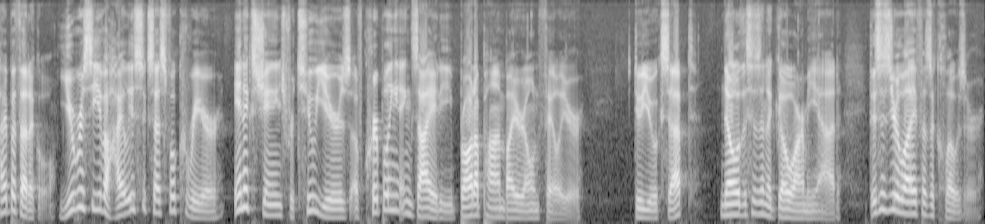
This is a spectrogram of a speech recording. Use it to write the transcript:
Hypothetical. You receive a highly successful career in exchange for two years of crippling anxiety brought upon by your own failure. Do you accept? No, this isn't a Go Army ad. This is your life as a closer.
